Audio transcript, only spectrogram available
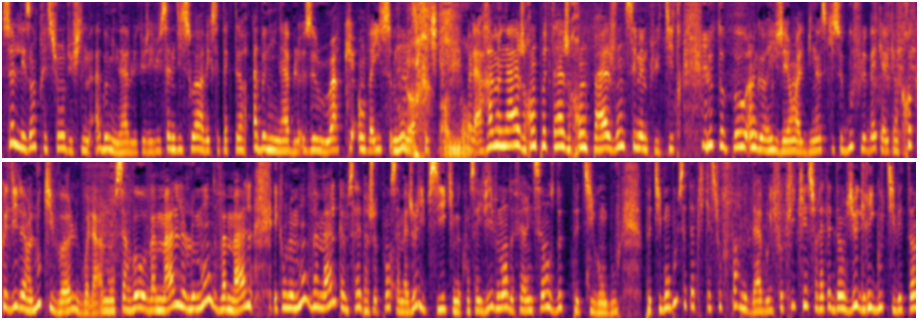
Seules les impressions du film Abominable que j'ai vu samedi soir avec cet acteur abominable, The Rock, envahissent mon esprit. Oh non. Voilà, ramonage, rempotage, rampage, on ne sait même plus le titre. Le topo, un gorille géant albinos qui se bouffe le bec avec un crocodile et un loup qui vole. Voilà, mon cerveau va mal, le monde va mal. Et quand le monde va mal comme ça, eh ben, je pense à ma jolie psy qui me conseille vivement de faire une séance de Petit Bambou. Petit Bambou, cette application formidable où il faut cliquer sur la tête d'un vieux grigou tibétain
